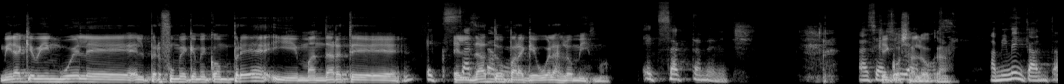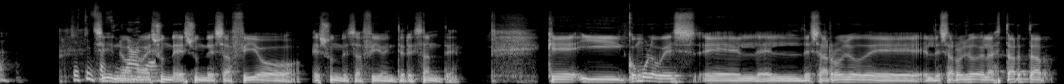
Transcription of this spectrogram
mira qué bien huele el perfume que me compré y mandarte el dato para que huelas lo mismo. Exactamente. qué cosa loca. A mí me encanta. Yo estoy Sí, no, no, es un, es un desafío, es un desafío interesante. ¿Y cómo lo ves el, desarrollo de, el desarrollo de la startup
